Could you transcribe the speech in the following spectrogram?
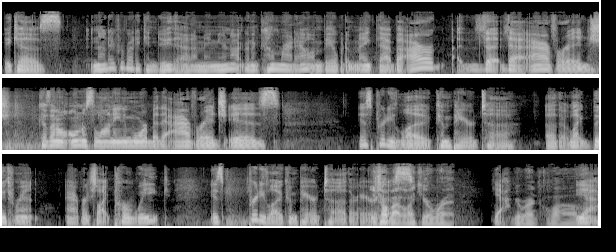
because not everybody can do that. I mean, you're not going to come right out and be able to make that. But our the the average, because I don't own a salon anymore, but the average is is pretty low compared to other like booth rent average like per week is pretty low compared to other areas. You're areas. talking about like your rent. Yeah. Your rent. Wow. Yeah.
